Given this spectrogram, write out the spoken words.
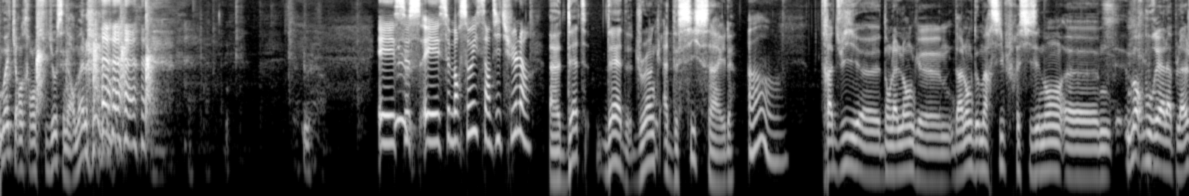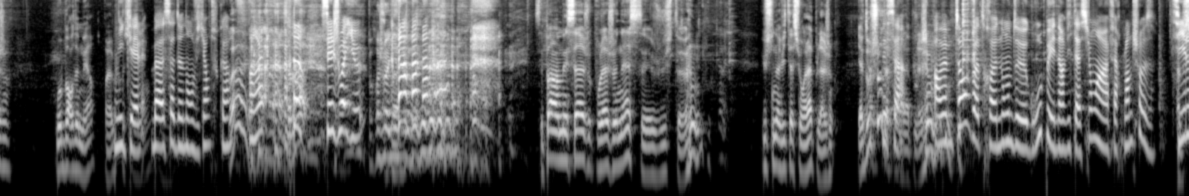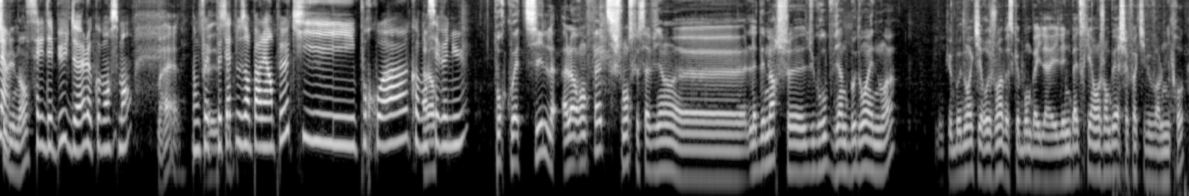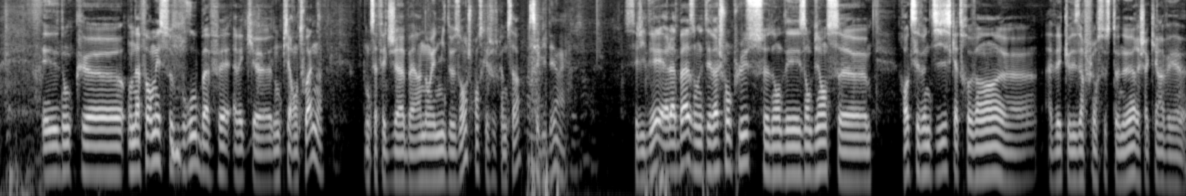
Une mouette qui est rentrée dans le studio, c'est normal. Et ce, et ce morceau, il s'intitule Euh, dead, dead, drunk at the seaside. Oh. Traduit euh, dans la langue, euh, dans la langue d'Omar Sy, plus précisément, euh, mort bourré à la plage ou au bord de mer. voilà, Nickel. Bah, ça donne envie en tout cas. Ouais. Va. C'est joyeux. C'est pas un message pour la jeunesse, c'est juste, euh, juste une invitation à la plage. Il y a d'autres choses à faire ça. à la plage. En même temps, votre nom de groupe est une invitation à faire plein de choses. Til, Absolument. c'est le début de le commencement. Ouais. Donc, vous pouvez peut-être nous en parler un peu. Qui, pourquoi, comment c'est venu? Pourquoi t-il Alors en fait, je pense que ça vient. euh, la démarche euh, du groupe vient de Baudouin et de moi. Donc euh, Baudouin qui rejoint parce que bon bah il a, il a une batterie à enjamber à chaque fois qu'il veut voir le micro. Et donc euh, on a formé ce groupe avec euh, donc Pierre-Antoine. Donc ça fait déjà bah, un an et demi, deux ans, je pense quelque chose comme ça. C'est l'idée, ouais. C'est l'idée. Et à la base, on était vachement plus dans des ambiances euh, rock 70s, 80, euh, avec des influences stoner, et chacun avait. euh,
